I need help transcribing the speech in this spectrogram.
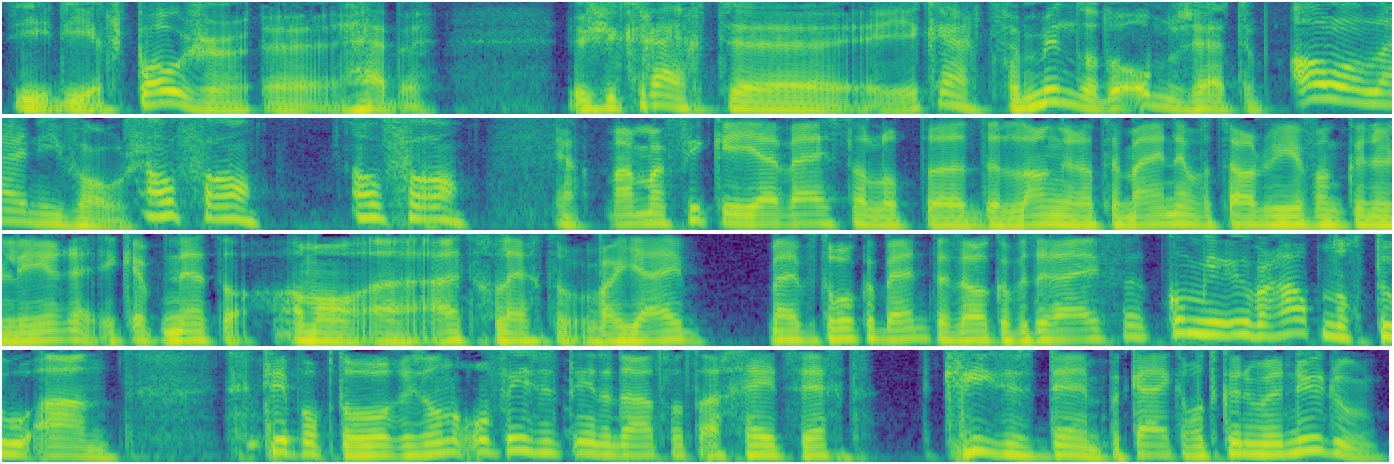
die, die exposure hebben? Dus je krijgt, je krijgt verminderde omzet op allerlei niveaus. Overal. Overal. Ja. Maar Marfieke, jij wijst al op eh, de langere termijn en wat zouden we hiervan kunnen leren? Ik heb net allemaal eh, uitgelegd waar jij bij betrokken bent, bij welke bedrijven. Kom je überhaupt nog toe aan stip op de horizon? Of is het inderdaad wat Ageet zegt, crisis dempen, kijken wat kunnen we nu doen?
